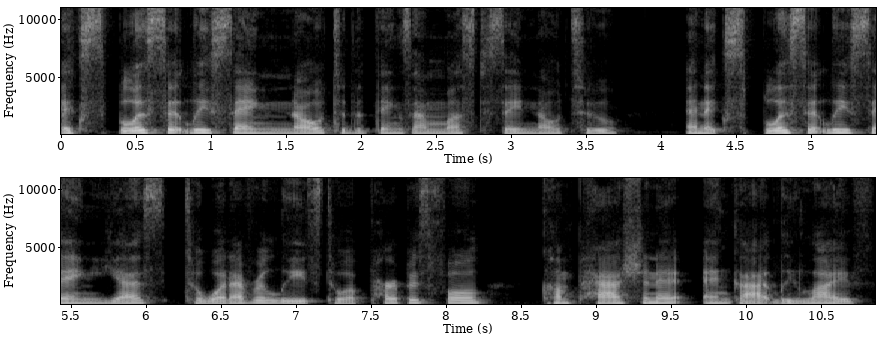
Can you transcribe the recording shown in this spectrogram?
Explicitly saying no to the things I must say no to, and explicitly saying yes to whatever leads to a purposeful, compassionate, and godly life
